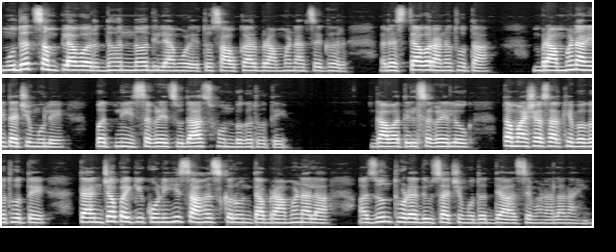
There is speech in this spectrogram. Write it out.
मुदत संपल्यावर धन न दिल्यामुळे तो सावकार ब्राह्मणाचे घर रस्त्यावर आणत होता. ब्राह्मण आणि त्याची मुले पत्नी सगळेच उदास होऊन बघत होते. गावातील सगळे लोक तमाशासारखे बघत होते. त्यांच्यापैकी कोणीही साहस करून त्या ब्राह्मणाला अजून थोड्या दिवसाची मुदत द्या असे म्हणाला नाही.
